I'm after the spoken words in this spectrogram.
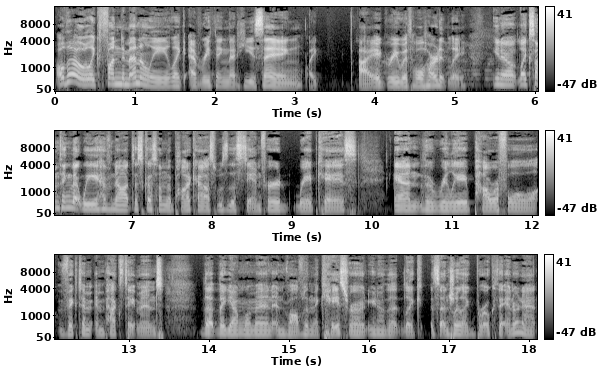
Although, like fundamentally, like everything that he is saying, like I agree with wholeheartedly. you know, like something that we have not discussed on the podcast was the Stanford rape case and the really powerful victim impact statement that the young woman involved in the case wrote, you know, that like essentially like broke the internet.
